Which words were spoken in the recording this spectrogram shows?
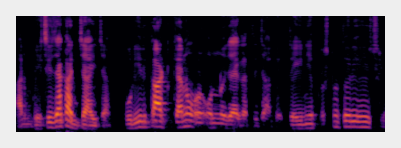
আর বেঁচে যাক আর যাই যাক পুরীর কাঠ কেন অন্য জায়গাতে যাবে? তো এই নিয়ে প্রশ্ন তৈরি হয়েছিল।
